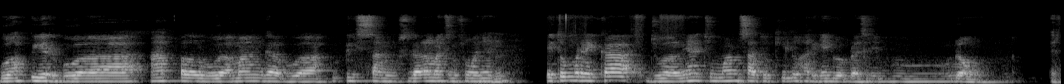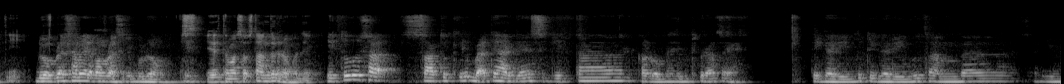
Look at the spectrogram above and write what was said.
Buah pir, buah apel, buah mangga, buah pisang, segala macam semuanya. Hmm. Itu mereka jualnya cuma satu kilo harganya 12.000 ribu dong. berarti 12 sampai 18.000 ribu dong. ya termasuk standar dong berarti Itu sa- satu kilo berarti harganya sekitar kalau 12 ribu itu berapa ya? 3.000, 3.000 tambah 1.000.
